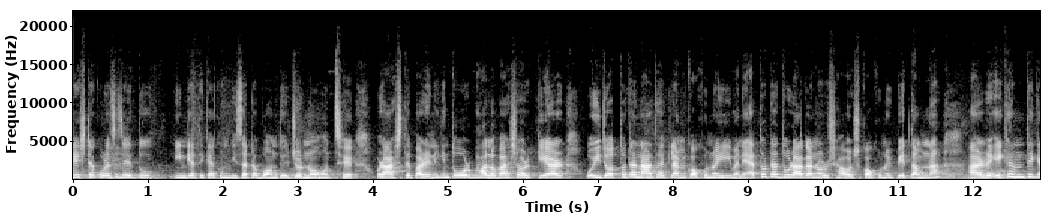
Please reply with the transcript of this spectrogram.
চেষ্টা করেছে যেহেতু ইন্ডিয়া থেকে এখন ভিসাটা বন্ধের জন্য হচ্ছে ওরা আসতে পারেনি। কিন্তু ওর ভালোবাসা, ওর কেয়ার ওই যতটা না থাকলে আমি কখনোই মানে এতটা দূর আগানোর সাহস কখনোই পেতাম না। আর এখান থেকে,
